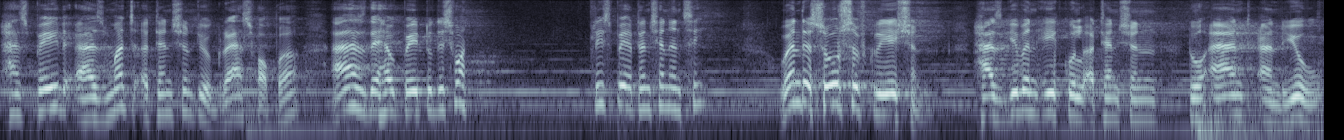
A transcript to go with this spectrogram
has paid as much attention to a grasshopper as they have paid to this one. Please pay attention and see. When the source of creation has given equal attention to ant and you,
